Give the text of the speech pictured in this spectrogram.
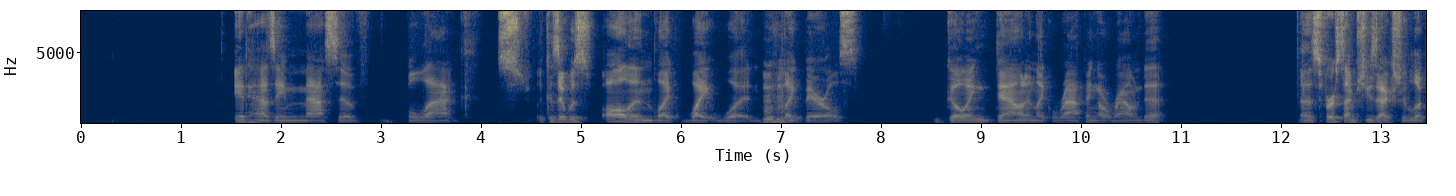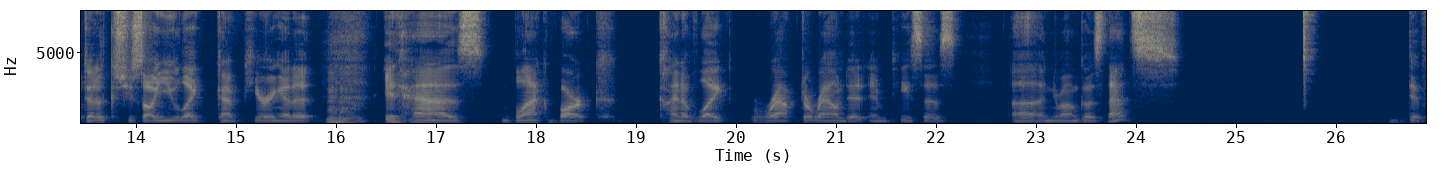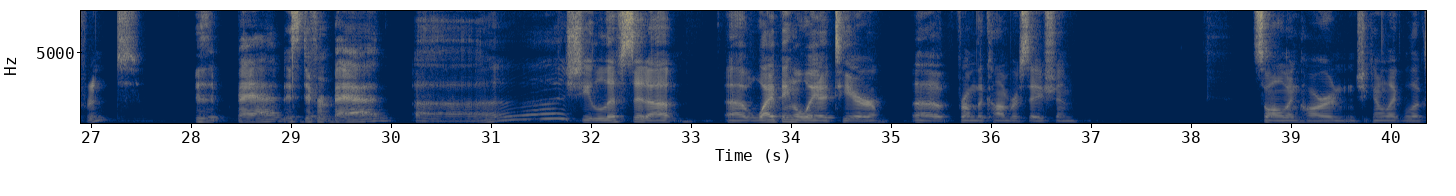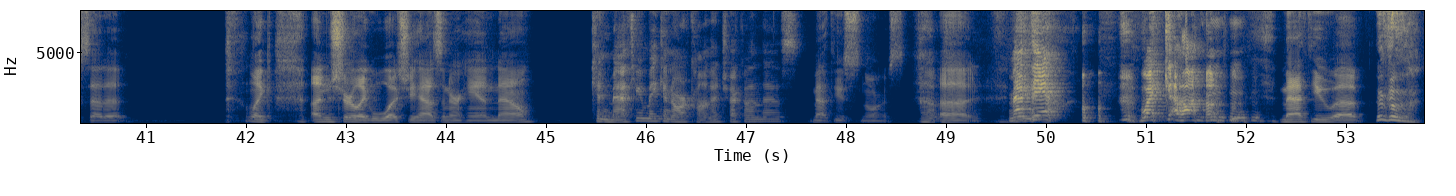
It has a massive black, because it was all in like white wood, Mhm. like barrels. Going down and like wrapping around it. Uh, It's first time she's actually looked at it because she saw you like kind of peering at it. Mhm. It has black bark kind of like wrapped around it in pieces. Uh, and your mom goes, That's different. Is it bad? Is different bad? Uh, she lifts it up, uh, wiping away a tear uh, from the conversation, swallowing hard, and she kind of like looks at it, like unsure like what she has in her hand now. Can Matthew make an Arcana check on this? Matthew snores. Oh. Uh, Matthew, wake up! Matthew, uh,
